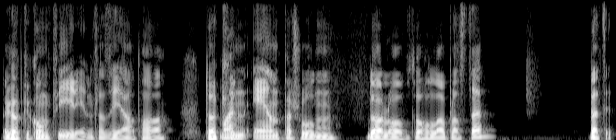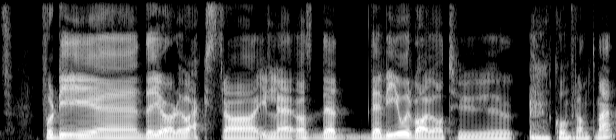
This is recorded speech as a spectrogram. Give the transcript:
Det kan ikke komme fire inn fra sida og ta deg. Du har Nei. kun én person du har lov til å holde av plass til. That's it. Fordi eh, det gjør det jo ekstra ille. Altså, det, det vi gjorde, var jo at hun kom fram til meg.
